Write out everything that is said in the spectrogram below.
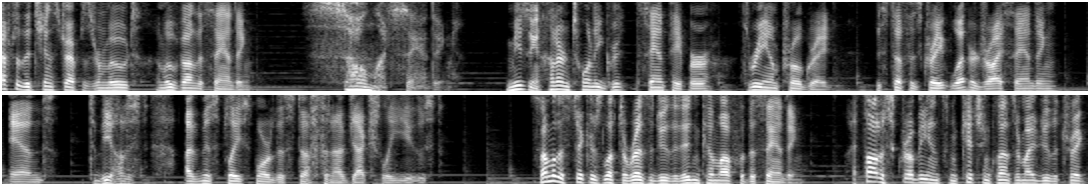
After the chin strap is removed, I moved on to sanding. So much sanding. I'm using 120 grit sandpaper, 3M Pro Grade. This stuff is great wet or dry sanding, and to be honest, I've misplaced more of this stuff than I've actually used. Some of the stickers left a residue that didn't come off with the sanding. I thought a scrubby and some kitchen cleanser might do the trick,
